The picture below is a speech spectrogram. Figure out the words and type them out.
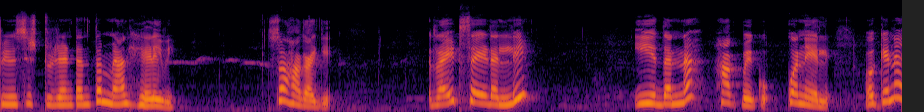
ಪಿ ಯು ಸಿ ಸ್ಟೂಡೆಂಟ್ ಅಂತ ಮ್ಯಾಲೆ ಹೇಳಿವಿ. ಸೊ ಹಾಗಾಗಿ ರೈಟ್ ಸೈಡಲ್ಲಿ ಇದನ್ನು ಹಾಕಬೇಕು ಕೊನೆಯಲ್ಲಿ. ಓಕೆನಾ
